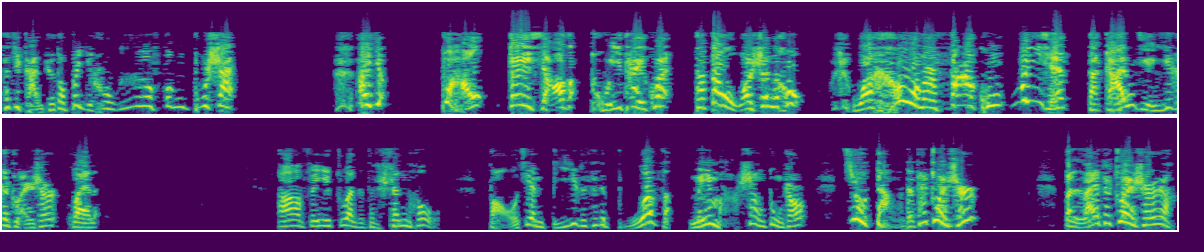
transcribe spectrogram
他就感觉到背后恶风不善。哎呀，不好！这小子腿太快，他到我身后，我后面发空，危险！他赶紧一个转身，坏了。阿飞转在他的身后，宝剑逼着他的脖子，没马上动招，就等着他转身。本来他转身啊。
